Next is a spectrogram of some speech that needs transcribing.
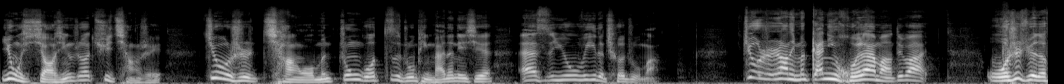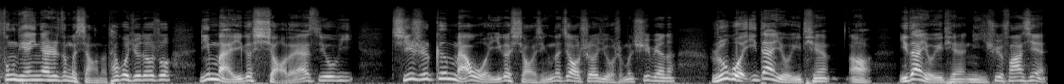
用小型车去抢谁？就是抢我们中国自主品牌的那些 SUV 的车主嘛，就是让你们赶紧回来嘛，对吧？我是觉得丰田应该是这么想的，他会觉得说，你买一个小的 SUV，其实跟买我一个小型的轿车有什么区别呢？如果一旦有一天啊，一旦有一天你去发现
